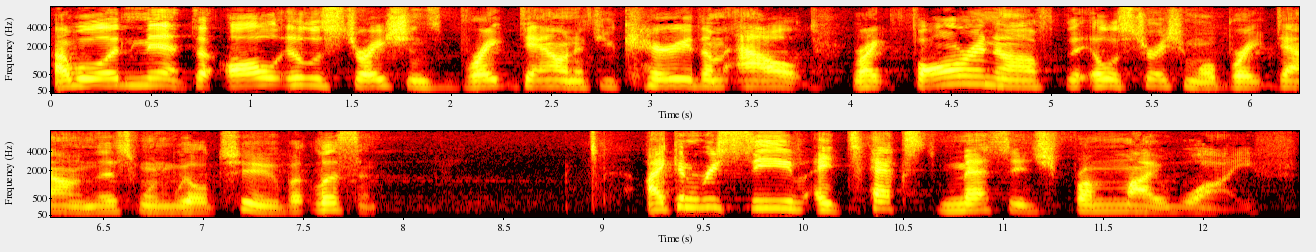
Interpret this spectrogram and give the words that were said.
I will admit that all illustrations break down if you carry them out right far enough, the illustration will break down, and this one will too. But listen, I can receive a text message from my wife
